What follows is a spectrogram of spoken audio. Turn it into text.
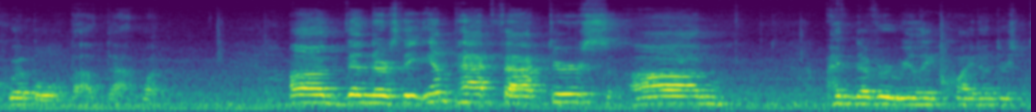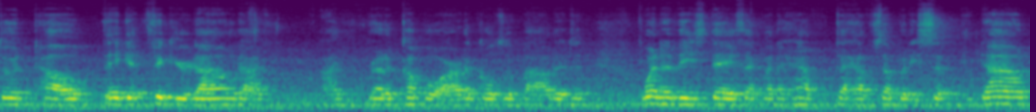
quibble about that one. Uh, then there's the impact factors. Um, I've never really quite understood how they get figured out. I've, I've read a couple articles about it, and one of these days I'm going to have to have somebody sit me down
